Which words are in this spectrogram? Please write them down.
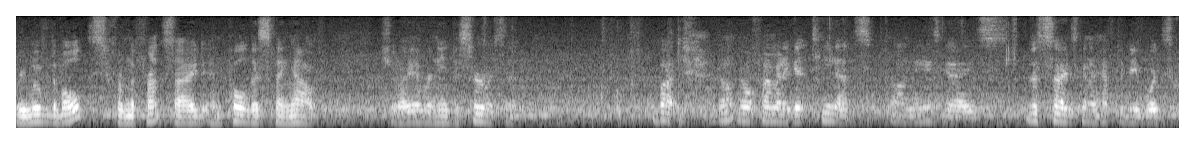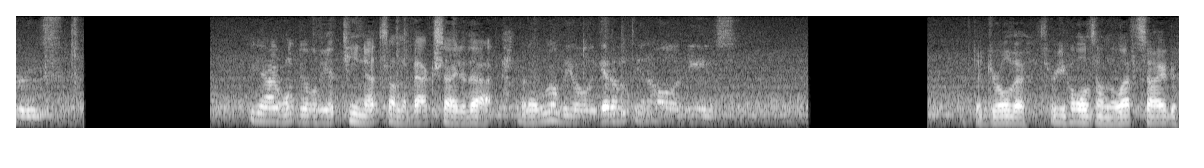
remove the bolts from the front side and pull this thing out should I ever need to service it. But I don't know if I'm going to get T-nuts on these guys. This side's going to have to be wood screws. Yeah, I won't be able to get T-nuts on the back side of that, but I will be able to get them in all of these. Have to drill the three holes on the left side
